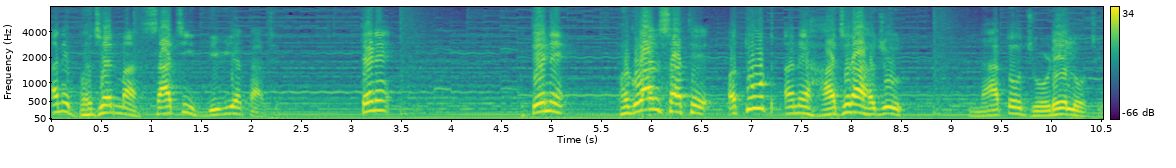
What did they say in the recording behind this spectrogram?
અને ભજનમાં સાચી દિવ્યતા છે. તેણે તેને ભગવાન સાથે અતૂટ અને હાજરા હજૂર નાતો જોડેલો છે.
